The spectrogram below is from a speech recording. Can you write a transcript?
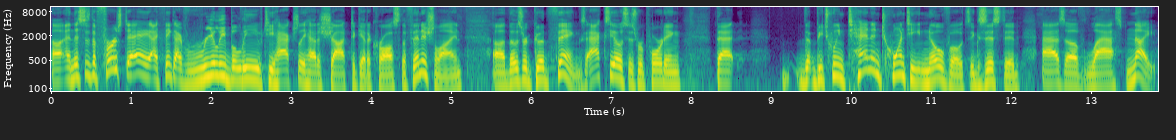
Uh, and this is the first day I think I've really believed he actually had a shot to get across the finish line. Uh, those are good things. Axios is reporting that the, between 10 and 20 no votes existed as of last night.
